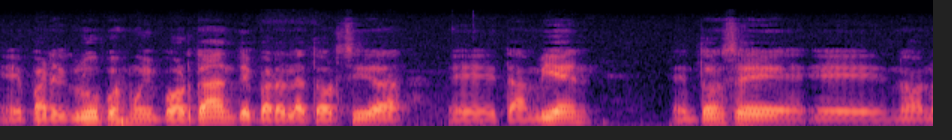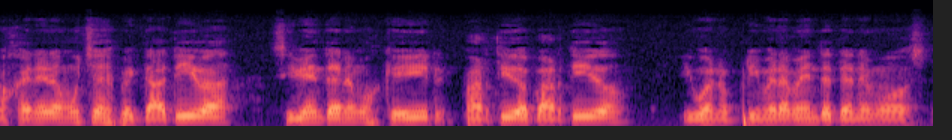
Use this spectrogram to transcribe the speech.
eh, para el grupo es muy importante, para la torcida eh, también. Entonces no, nos genera muchas expectativas, si bien tenemos que ir partido a partido, y bueno, primeramente tenemos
